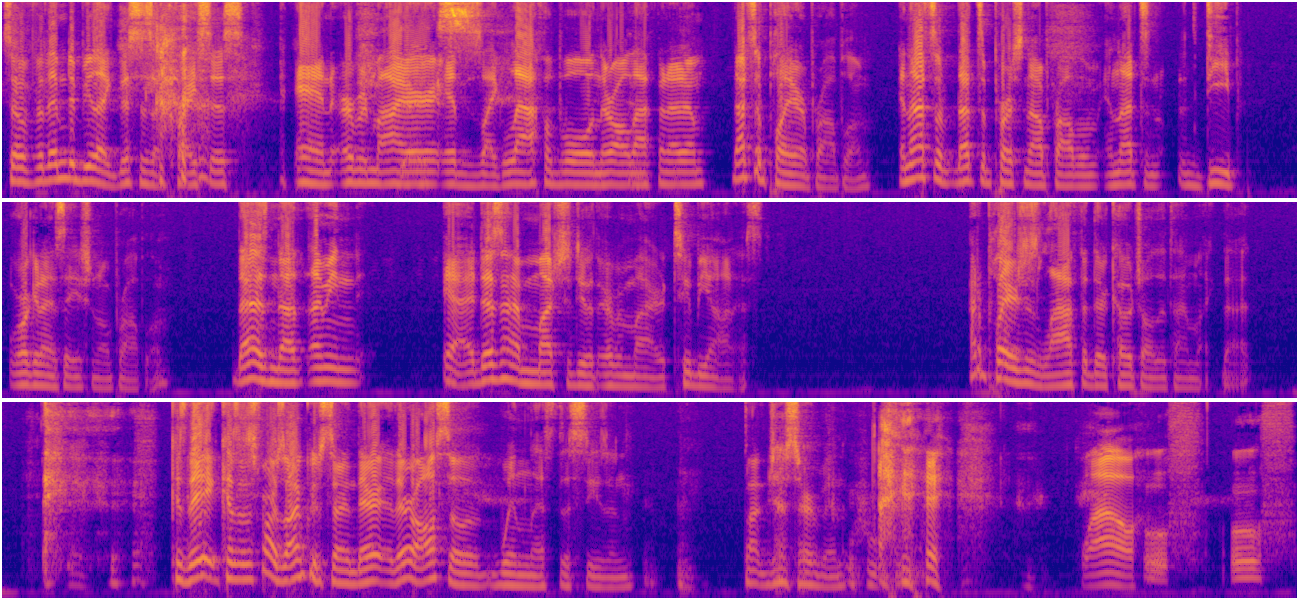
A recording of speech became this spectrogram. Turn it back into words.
So for them to be like this is a crisis and Urban Meyer Yikes. is like laughable and they're all laughing at him, that's a player problem. And that's a that's a personnel problem and that's a deep organizational problem. That is has not I mean, yeah, it doesn't have much to do with Urban Meyer to be honest. How do players just laugh at their coach all the time like that? Because they, because as far as I'm concerned, they're they're also winless this season. Not just Urban. Wow. Oof, oof.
